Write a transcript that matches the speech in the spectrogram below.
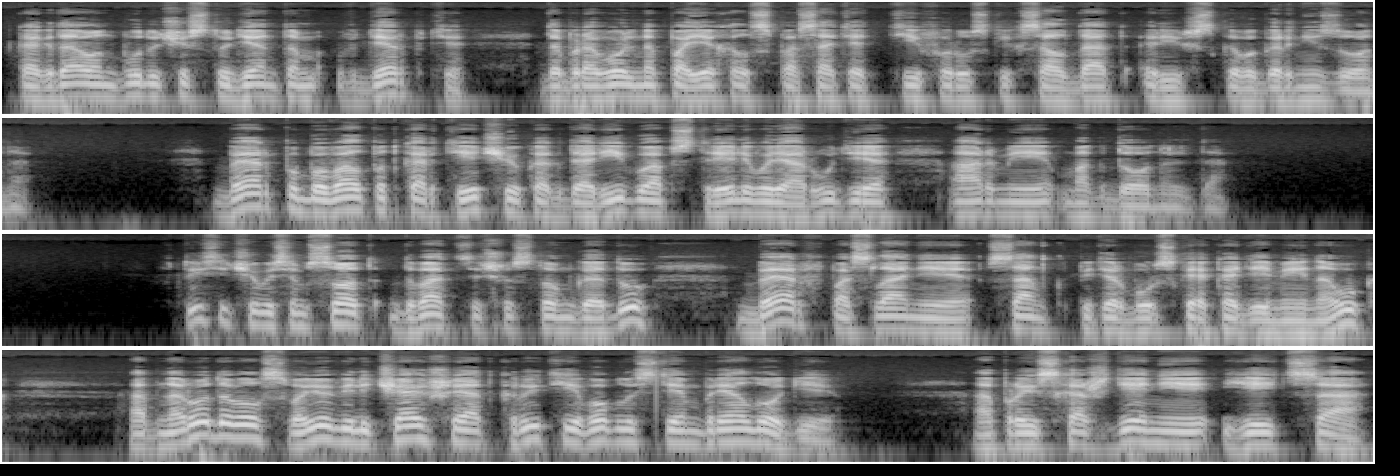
когда он, будучи студентом в Дерпте, добровольно поехал спасать от тифа русских солдат рижского гарнизона. Бер побывал под картечью, когда Ригу обстреливали орудия армии Макдональда. В 1826 году Бер в послании Санкт-Петербургской академии наук обнародовал свое величайшее открытие в области эмбриологии о происхождении яйца,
